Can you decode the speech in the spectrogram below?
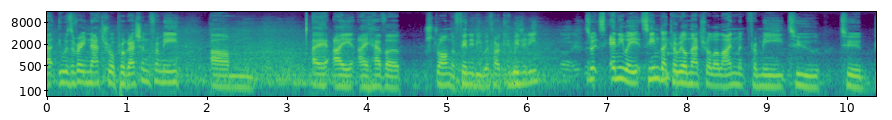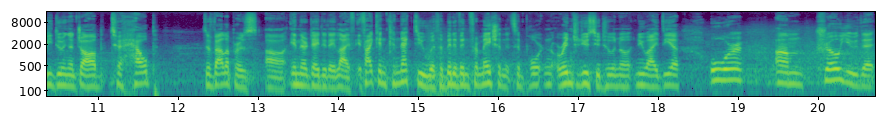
uh, it was a very natural progression for me. Um, I, I, I have a strong affinity with our community. So it's anyway, it seemed like a real natural alignment for me to to be doing a job to help developers uh, in their day-to-day life. If I can connect you with a bit of information that's important, or introduce you to a no- new idea, or um, show you that,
